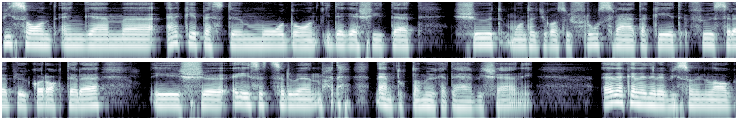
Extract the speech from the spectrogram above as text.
viszont engem elképesztő módon idegesített, sőt, mondhatjuk azt, hogy frusztrált a két főszereplő karaktere, és egész egyszerűen nem tudtam őket elviselni. Ennek ellenére viszonylag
